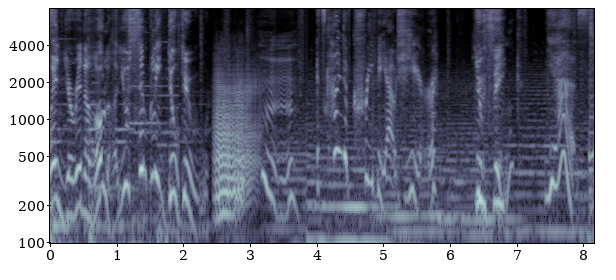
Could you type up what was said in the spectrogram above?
When you're in Alola, you simply do do. Hmm, it's kind of creepy out here. You think? Yes.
